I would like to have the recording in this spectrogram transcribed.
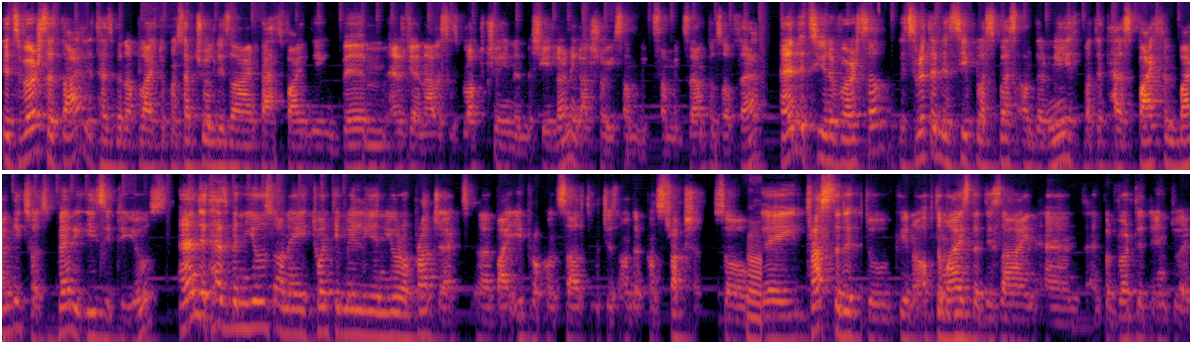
It's versatile. It has been applied to conceptual design, pathfinding, BIM, energy analysis, blockchain, and machine learning. I'll show you some, some examples of that. And it's universal. It's written in C++ underneath, but it has Python binding, so it's very easy to use. And it has been used on a 20 million euro project uh, by eProConsult, which is under construction. So oh. they trusted it to you know optimize the design and, and convert it into a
